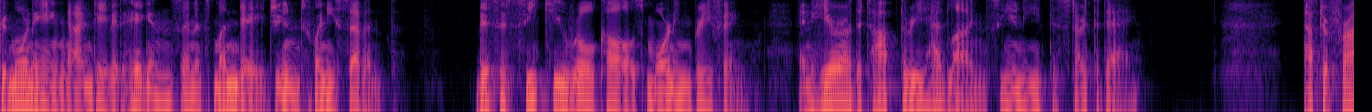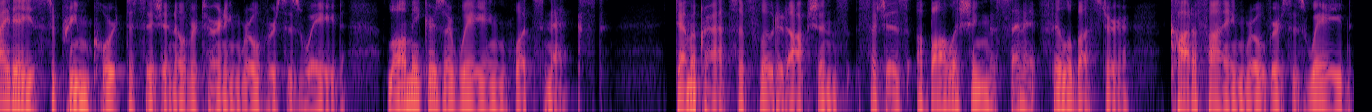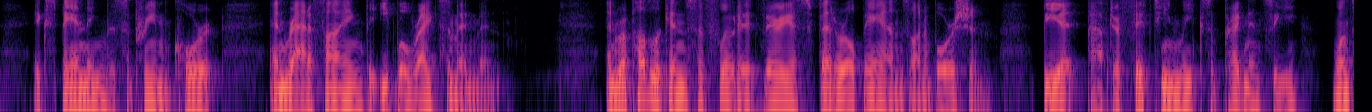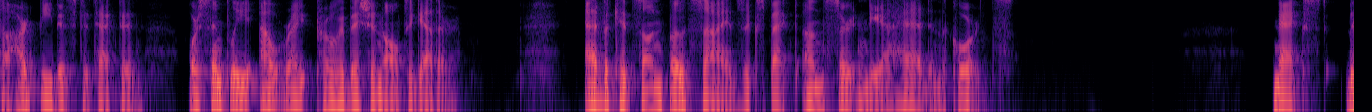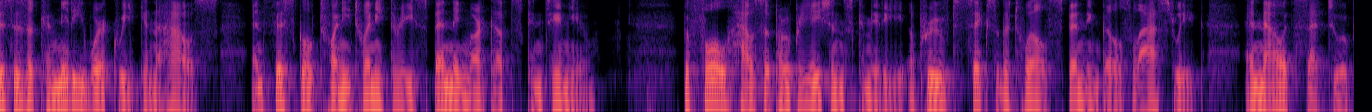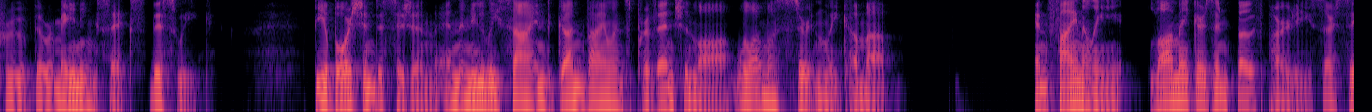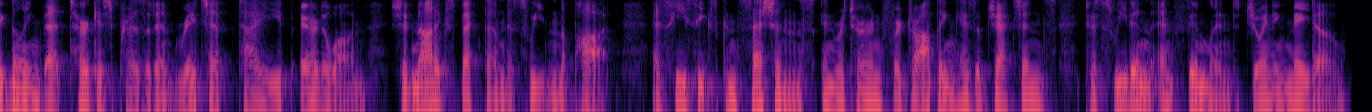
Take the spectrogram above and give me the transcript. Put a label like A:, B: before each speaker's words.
A: Good morning. I'm David Higgins, and it's Monday, June 27th. This is CQ Roll Call's morning briefing, and here are the top three headlines you need to start the day. After Friday's Supreme Court decision overturning Roe v. Wade, lawmakers are weighing what's next. Democrats have floated options such as abolishing the Senate filibuster, codifying Roe v. Wade, expanding the Supreme Court, and ratifying the Equal Rights Amendment. And Republicans have floated various federal bans on abortion, be it after 15 weeks of pregnancy, once a heartbeat is detected, or simply outright prohibition altogether. Advocates on both sides expect uncertainty ahead in the courts. Next, this is a committee work week in the House, and fiscal 2023 spending markups continue. The full House Appropriations Committee approved six of the 12 spending bills last week, and now it's set to approve the remaining six this week. The abortion decision and the newly signed gun violence prevention law will almost certainly come up. And finally, Lawmakers in both parties are signaling that Turkish President Recep Tayyip Erdogan should not expect them to sweeten the pot, as he seeks concessions in return for dropping his objections to Sweden and Finland joining NATO.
